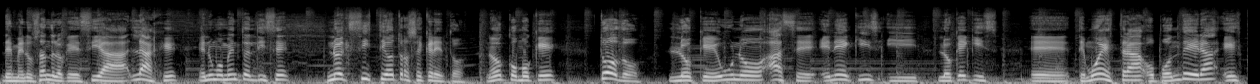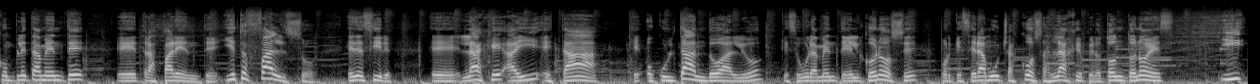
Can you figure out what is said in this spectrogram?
desmenuzando lo que decía Laje, en un momento él dice, no existe otro secreto, ¿no? Como que todo lo que uno hace en X y lo que X eh, te muestra o pondera es completamente eh, transparente. Y esto es falso. Es decir, eh, Laje ahí está eh, ocultando algo que seguramente él conoce, porque será muchas cosas Laje, pero tonto no es, y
